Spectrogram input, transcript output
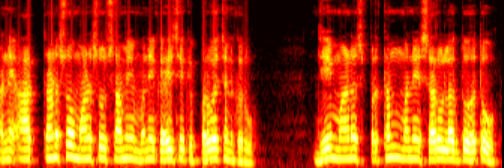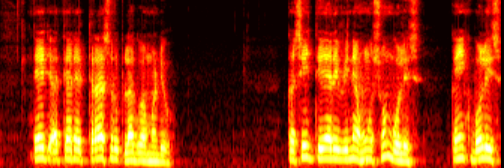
અને આ ત્રણસો માણસો સામે મને કહે છે કે પ્રવચન કરું. જે માણસ પ્રથમ મને સારો લાગતો હતો તે જ અત્યારે ત્રાસરૂપ લાગવા માંડ્યો. કશી જ તૈયારી વિના હું શું બોલીશ? કંઈક બોલીશ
